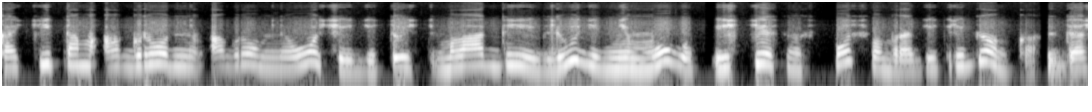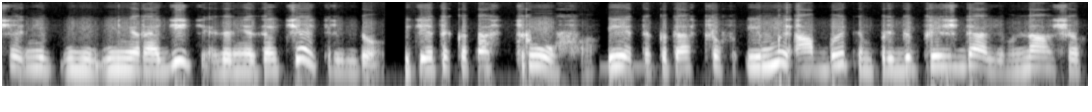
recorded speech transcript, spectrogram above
какие там огромные, огромные очереди. То есть молодые люди не могут естественным способом родить ребенка. Даже не, не, не родить, а вернее зачать ребенка. Ведь это катастрофа. И это катастрофа. И мы об этом предупреждали в наших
